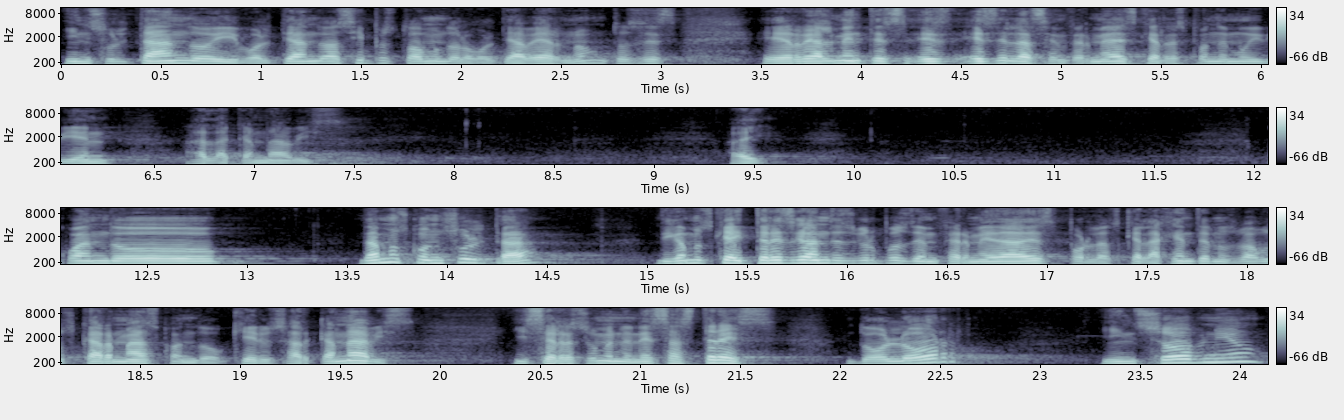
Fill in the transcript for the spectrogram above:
insultando y volteando así, pues todo el mundo lo voltea a ver, ¿no? Entonces, eh, realmente es, de las enfermedades que responde muy bien a la cannabis. Ahí. Cuando damos consulta, digamos que hay tres grandes grupos de enfermedades por las que la gente nos va a buscar más cuando quiere usar cannabis. Y se resumen en esas tres. Dolor, insomnio,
